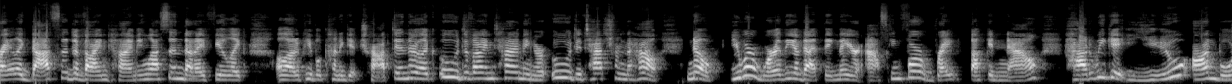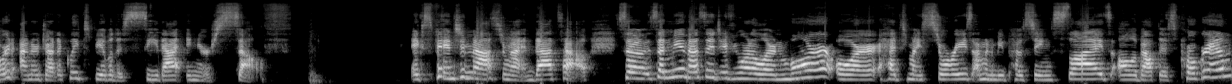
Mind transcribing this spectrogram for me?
Right? Like that's the divine timing lesson that I feel like a lot of people kind of get trapped in. They're like, ooh, divine timing or ooh, detached from the how. No, you are worthy of that thing that you're asking for right fucking now. How do we get you on board energetically to be able to see that in yourself? Expansion Mastermind. That's how. So send me a message if you want to learn more or head to my stories. I'm going to be posting slides all about this program.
